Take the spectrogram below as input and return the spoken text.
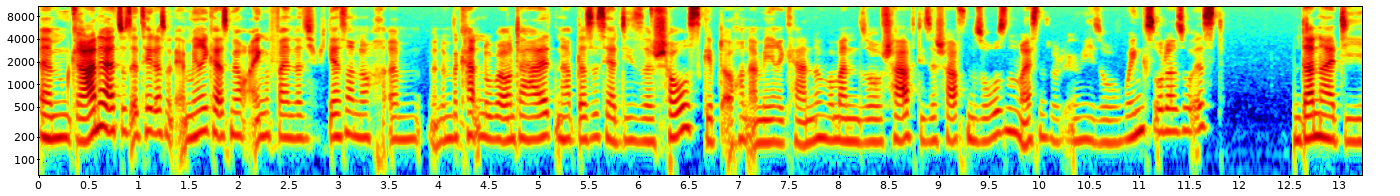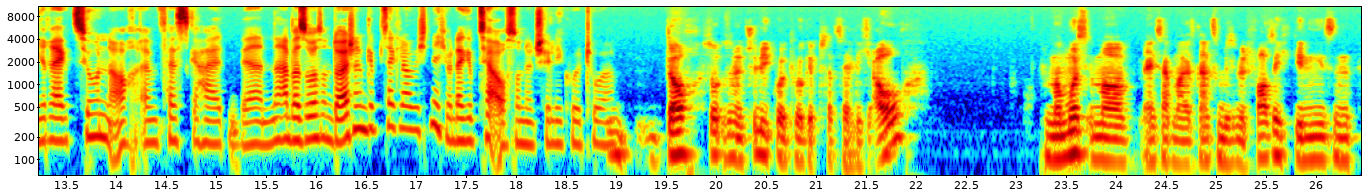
Ähm, gerade als du es erzählt hast mit Amerika, ist mir auch eingefallen, dass ich mich gestern noch ähm, mit einem Bekannten darüber unterhalten habe, dass es ja diese Shows gibt, auch in Amerika, ne, wo man so scharf, diese scharfen Soßen, meistens mit irgendwie so Wings oder so isst. Und dann halt die Reaktionen auch ähm, festgehalten werden. Ne? Aber sowas in Deutschland gibt es ja, glaube ich, nicht. Und da gibt es ja auch so eine Chili-Kultur. Doch, so, so eine Chili-Kultur gibt es tatsächlich auch. Man muss immer, ich sag mal, das Ganze ein bisschen mit Vorsicht genießen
